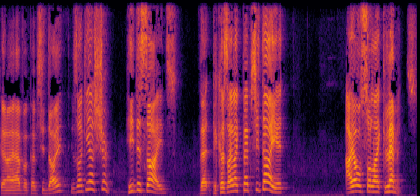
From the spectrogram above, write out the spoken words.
can I have a Pepsi diet? He's like, yeah, sure. He decides that because I like Pepsi diet, I also like lemons.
